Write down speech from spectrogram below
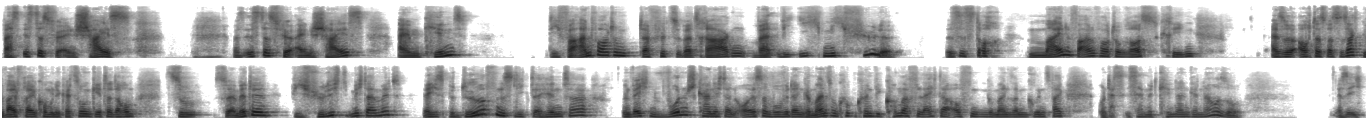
was ist das für ein Scheiß? Was ist das für ein Scheiß, einem Kind die Verantwortung dafür zu übertragen, wie ich mich fühle. Das ist doch meine Verantwortung rauszukriegen. Also auch das, was du sagst, gewaltfreie Kommunikation geht da darum, zu, zu ermitteln, wie fühle ich mich damit, welches Bedürfnis liegt dahinter und welchen Wunsch kann ich dann äußern, wo wir dann gemeinsam gucken können, wie kommen wir vielleicht da auf einen gemeinsamen grünen Zweig. Und das ist ja mit Kindern genauso. Also ich,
